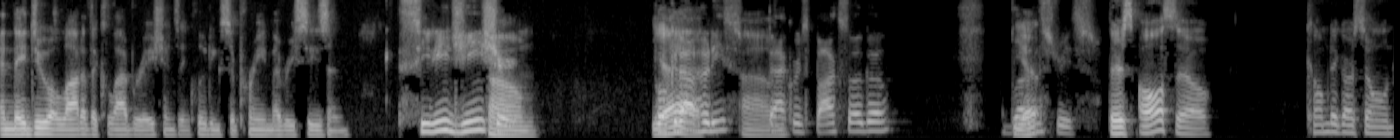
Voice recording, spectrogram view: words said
And they do a lot of the collaborations, including Supreme, every season. CDG shirt, Um, polka yeah. dot hoodies, um, backwards box logo, blood yeah. in the streets. There's also Comme des Garçons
